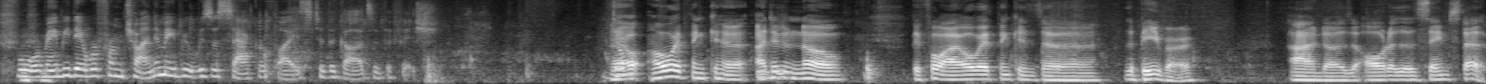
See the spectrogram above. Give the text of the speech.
for maybe they were from China. Maybe it was a sacrifice to the gods of the fish. I Don't- al- always think uh, I didn't know before. I always think it's uh, the beaver and uh, the all the same stuff.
